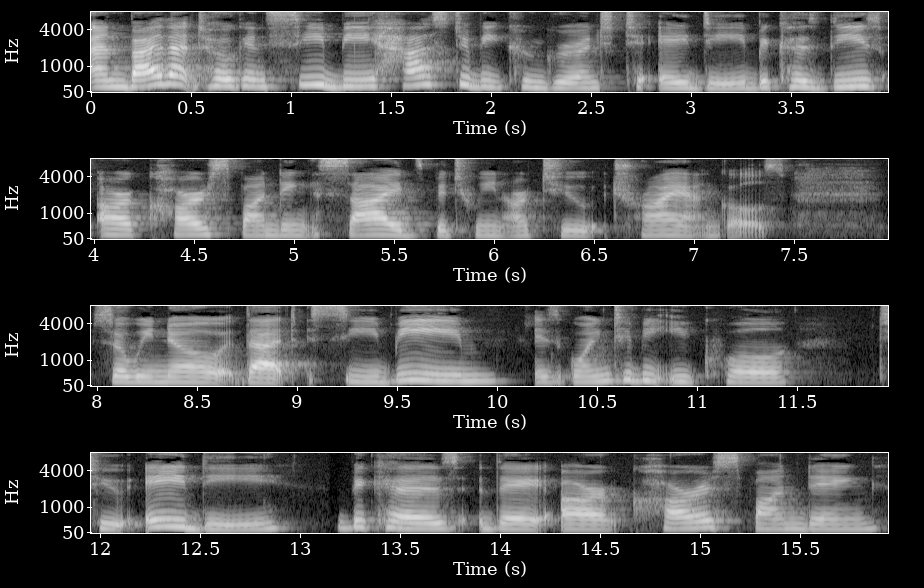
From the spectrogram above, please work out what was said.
And by that token, CB has to be congruent to AD because these are corresponding sides between our two triangles. So we know that CB is going to be equal to AD because they are corresponding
